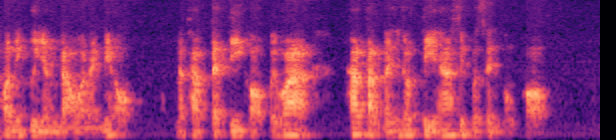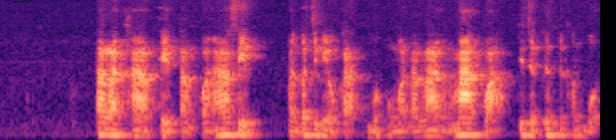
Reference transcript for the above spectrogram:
ตอนนี้คือยังเดาอะไรไม่ออกนะครับ แต่ตีกรอบไว้ว่า ถ้าตัดไปที่เราตีห้าสิบเปอร์เซ็นของกรอบ ถ้าราคาเทรดต่ำกว่าห้าสิบมันก็จะมีโอกาสมุดลงมาด้านล่างมากกว่าที่จะขึ้นไปข้างบน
